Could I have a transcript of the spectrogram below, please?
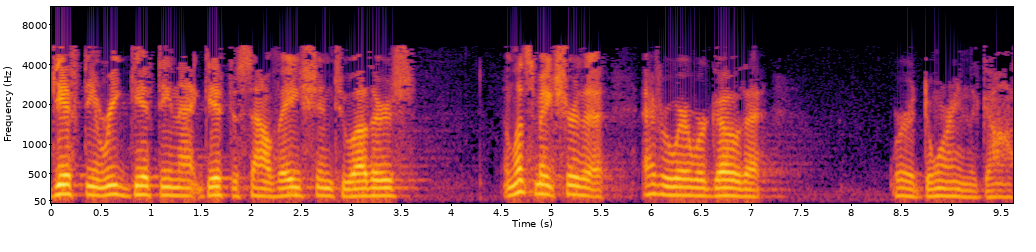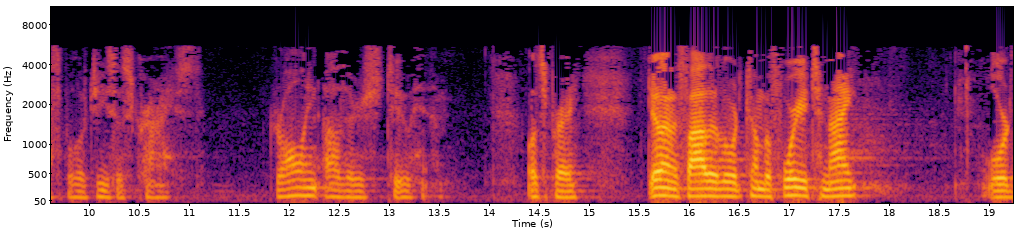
gifting, regifting that gift of salvation to others. And let's make sure that everywhere we go that we're adoring the gospel of Jesus Christ, drawing others to Him. Let's pray. Dear Heavenly Father, Lord, come before you tonight. Lord,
